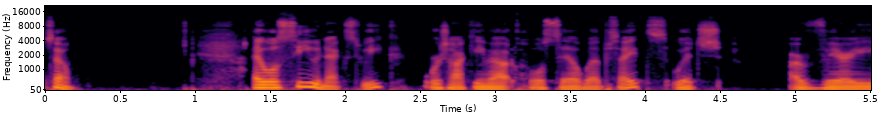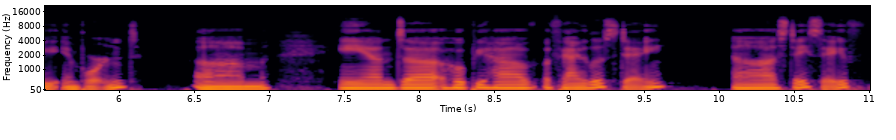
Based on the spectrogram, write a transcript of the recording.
So I will see you next week. We're talking about wholesale websites, which are very important. Um, and uh, hope you have a fabulous day. Uh, stay safe.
